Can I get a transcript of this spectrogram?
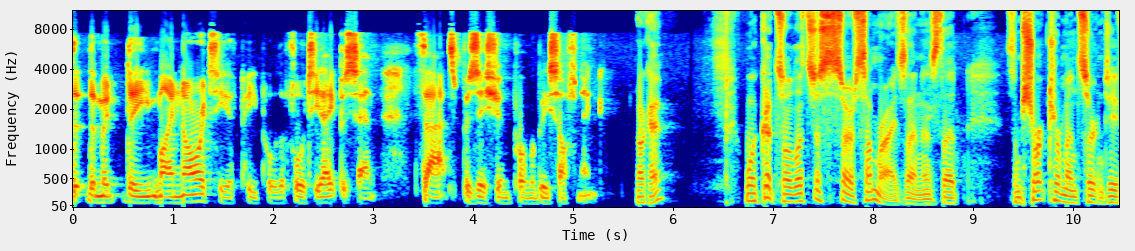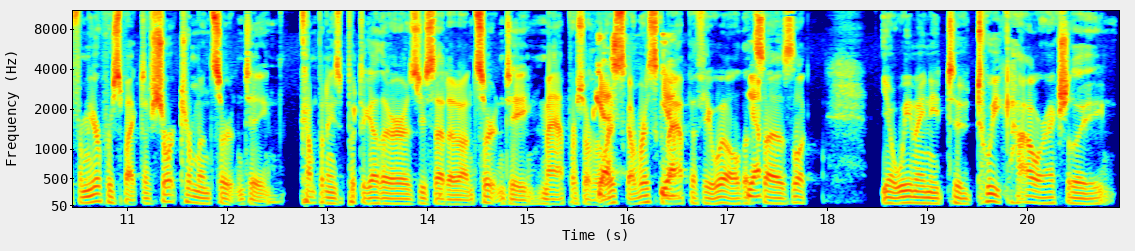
the, the the minority of people, the forty eight percent, that position probably softening. Okay, well, good. So let's just sort of summarize then: is that some short-term uncertainty from your perspective short-term uncertainty companies put together as you said an uncertainty map or sort of yes. a risk, a risk yep. map if you will that yep. says look you know we may need to tweak how we're actually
